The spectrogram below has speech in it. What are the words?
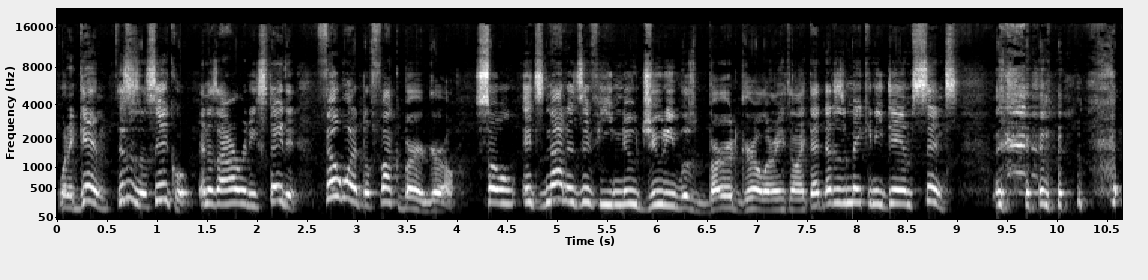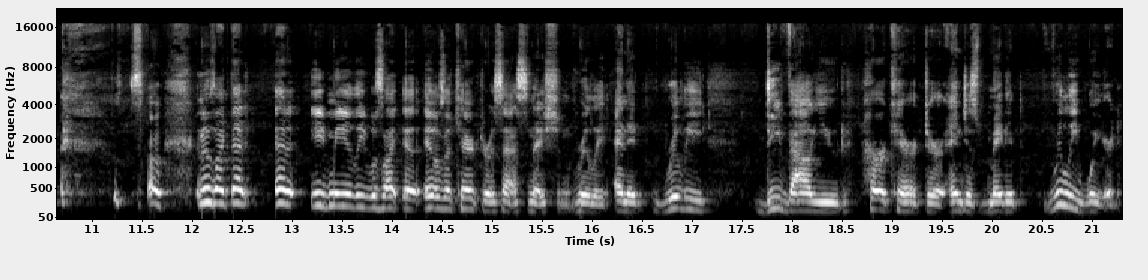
When again, this is a sequel, and as I already stated, Phil wanted to fuck Bird Girl. So it's not as if he knew Judy was Bird Girl or anything like that. That doesn't make any damn sense. so and it was like that. That immediately was like it was a character assassination, really, and it really devalued her character and just made it really weird.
